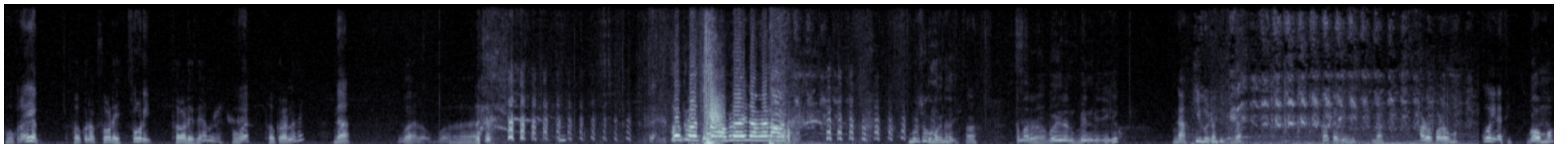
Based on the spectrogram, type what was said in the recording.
છોકરા એક. છોકરો છોડી? સોડી છોડી છે એમ ને હોય છોકરો નથી? ના. બરોબર. છોકરો તો હમણાં એના મેળા હું શું મગનાથી હા. તમારા બૈરન બેન બીજી છે ના. ના. કાકા બીજી? ના. આડો પાડોમાં કોઈ નથી. ગામમાં?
